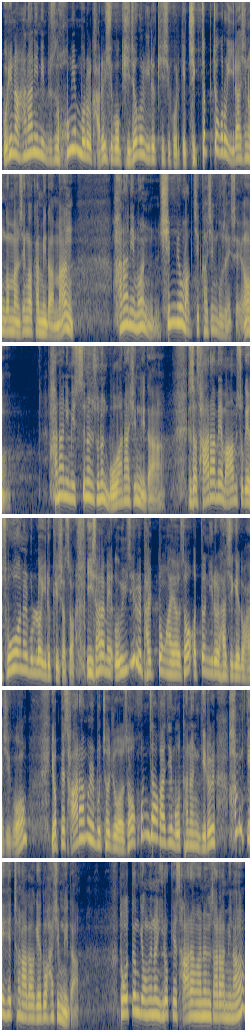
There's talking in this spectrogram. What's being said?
우리는 하나님이 무슨 홍해물을 가르시고 기적을 일으키시고 이렇게 직접적으로 일하시는 것만 생각합니다만 하나님은 신묘막직하신 분이세요. 하나님이 쓰는 수는 무한하십니다. 그래서 사람의 마음속에 소원을 불러 일으키셔서 이 사람의 의지를 발동하여서 어떤 일을 하시기도 하시고 옆에 사람을 붙여주어서 혼자 가지 못하는 길을 함께 헤쳐나가게도 하십니다. 또 어떤 경우에는 이렇게 사랑하는 사람이나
